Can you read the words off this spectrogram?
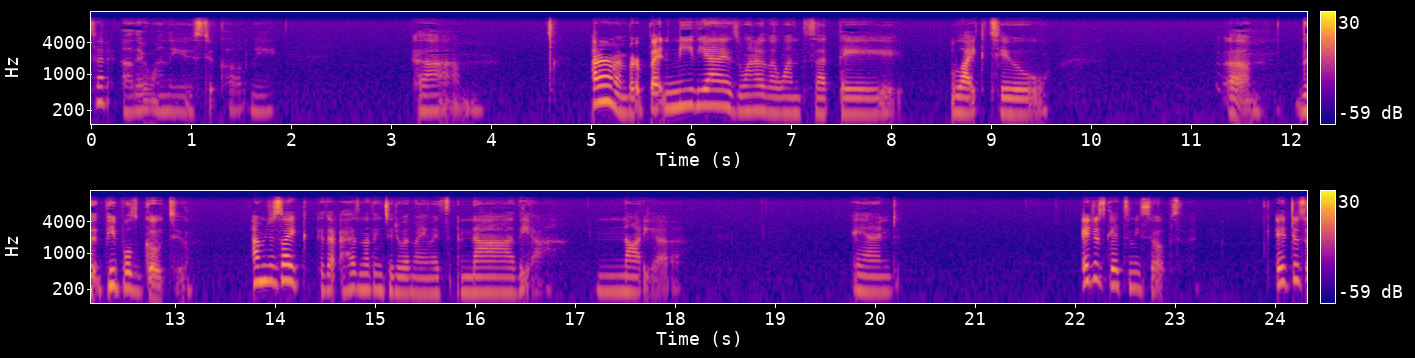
what's that other one they used to call me? Um, I don't remember, but Nivea is one of the ones that they like to um, the people's go to. I'm just like that has nothing to do with my name. It's Nadia, Nadia, and it just gets me so upset. It just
